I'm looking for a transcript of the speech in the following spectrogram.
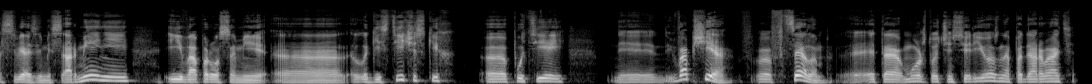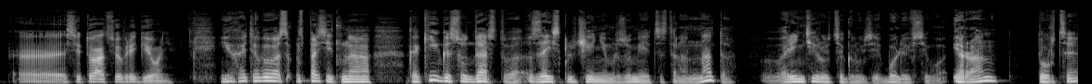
связями с Арменией, и вопросами э, логистических э, путей, Э, вообще, в целом, это может очень серьезно подорвать э, ситуацию в регионе. Я хотел бы вас спросить, на какие государства, за исключением, разумеется, стран НАТО, ориентируется Грузия более всего? Иран, Турция?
